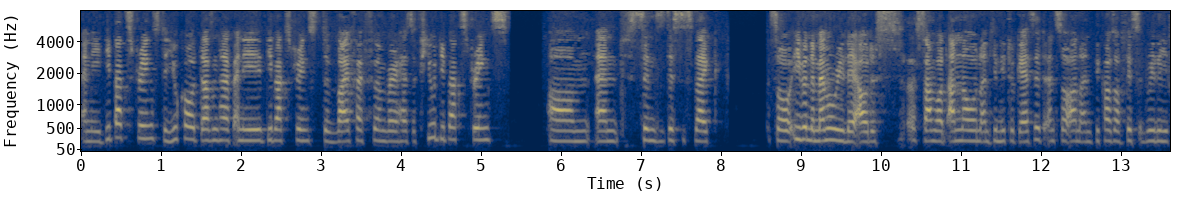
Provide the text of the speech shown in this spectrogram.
any debug strings. The U-code doesn't have any debug strings. The Wi-Fi firmware has a few debug strings. Um, and since this is like, so even the memory layout is uh, somewhat unknown and you need to guess it and so on. And because of this, it really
